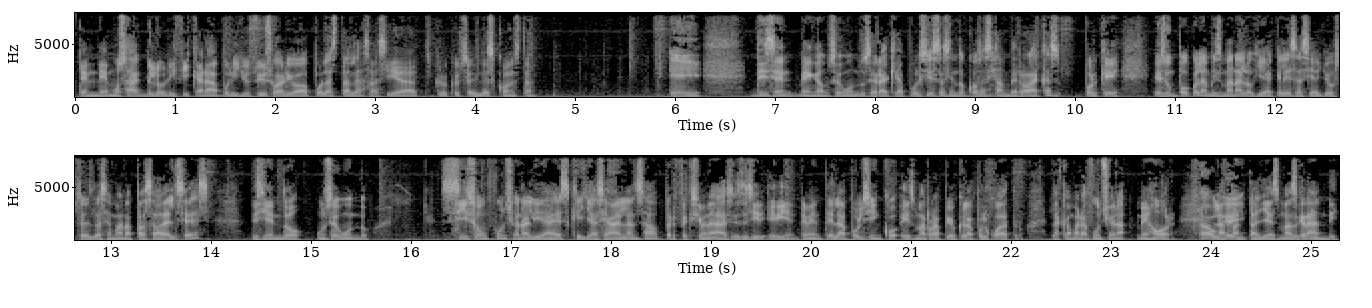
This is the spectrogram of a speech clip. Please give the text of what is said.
tendemos a glorificar a Apple, y yo soy usuario de Apple hasta la saciedad, creo que a ustedes les consta, eh, dicen, venga, un segundo, ¿será que Apple sí está haciendo cosas tan berracas? Porque es un poco la misma analogía que les hacía yo a ustedes la semana pasada del CES, diciendo, un segundo, sí son funcionalidades que ya se han lanzado perfeccionadas, es decir, evidentemente el Apple 5 es más rápido que el Apple 4, la cámara funciona mejor, Ah, la pantalla es más grande.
